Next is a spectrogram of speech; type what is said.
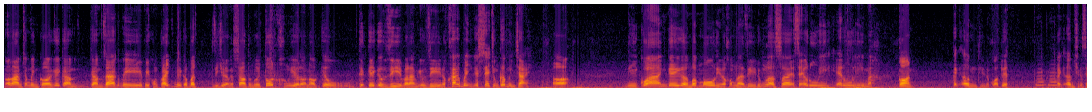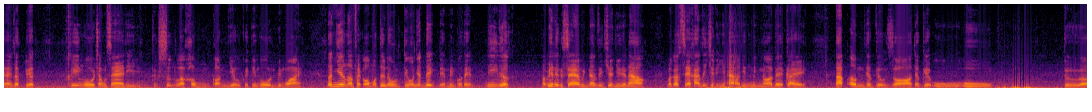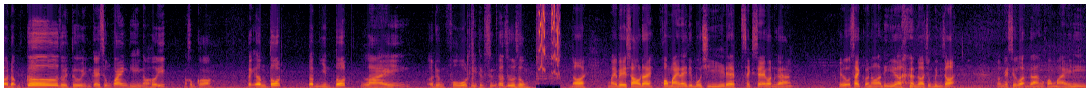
Nó làm cho mình có cái cảm cảm giác về về khoảng cách về các bậc di chuyển đằng sau tương đối tốt. Không hiểu là nó kiểu thiết kế kiểu gì và làm kiểu gì nó khác với những cái xe trung cấp mình chạy. Đó. Đi qua những cái Gmapmo thì nó không là gì đúng là xe, xe SUV SUV mà. Còn cách âm thì nó quá tuyệt. Cách âm chiếc xe này rất tuyệt. Khi ngồi trong xe thì thực sự là không còn nhiều cái tiếng ồn bên ngoài. Tất nhiên là phải có một tiếng ồn tiếng ồn nhất định để mình có thể đi được và biết được xe mình đang di chuyển như thế nào và các xe khác di chuyển như thế nào nhưng mình nói về cái tạp âm theo kiểu gió theo kiểu ù ù từ ờ, động cơ rồi từ những cái xung quanh thì nó hơi ít nó không có. Cách âm tốt tầm nhìn tốt lái ở đường phố thì thực sự rất dư dùng. Rồi máy V6 đây. Khoang máy này thì bố trí đẹp sạch sẽ gọn gàng. Cái độ sạch của nó thì ờ, do chúng mình dọn. Còn cái sự gọn gàng của khoang máy thì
